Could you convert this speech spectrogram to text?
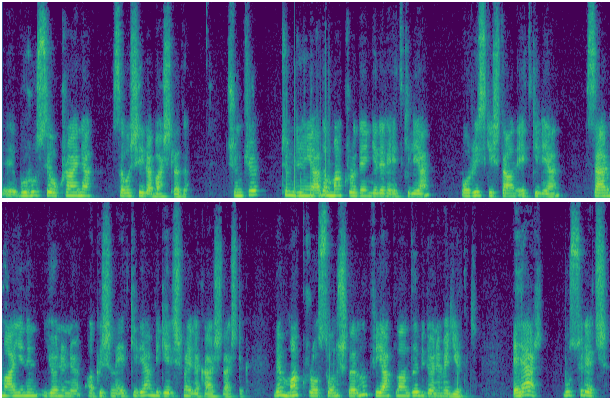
e, bu Rusya-Ukrayna savaşıyla başladı. Çünkü tüm dünyada makro dengeleri etkileyen o risk iştahını etkileyen, sermayenin yönünü, akışını etkileyen bir gelişmeyle karşılaştık. Ve makro sonuçlarının fiyatlandığı bir döneme girdik. Eğer bu süreç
